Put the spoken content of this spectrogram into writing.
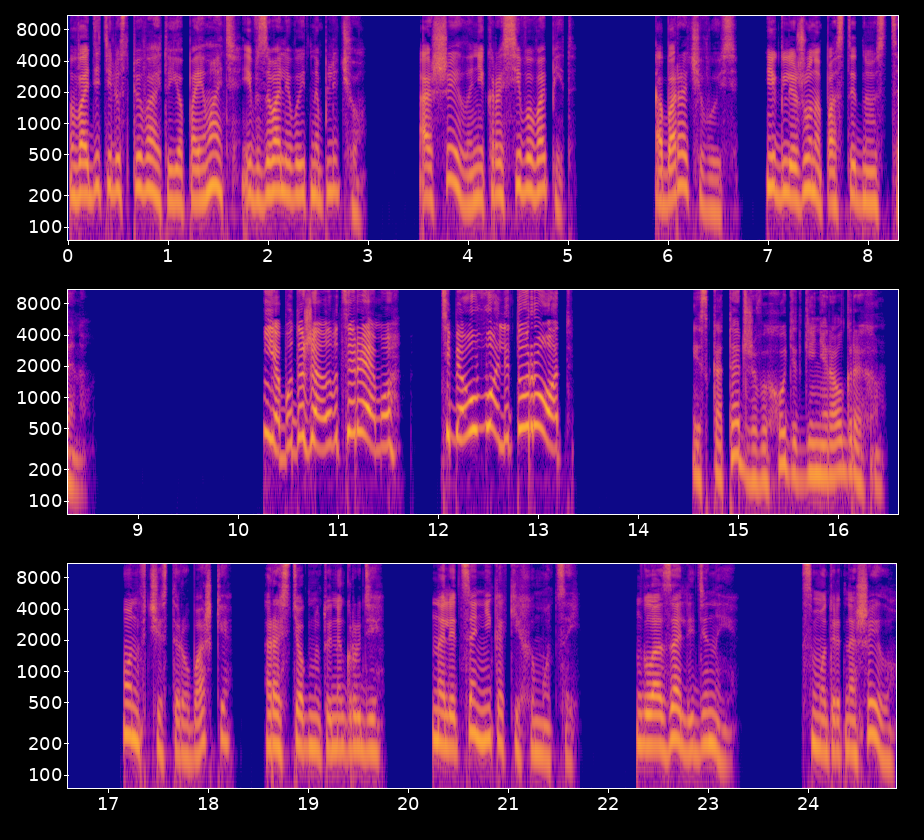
Водитель успевает ее поймать и взваливает на плечо, а Шейла некрасиво вопит. Оборачиваюсь и гляжу на постыдную сцену. «Я буду жаловаться Рему! Тебя уволят, урод!» Из коттеджа выходит генерал Грехом. Он в чистой рубашке, расстегнутый на груди. На лице никаких эмоций. Глаза ледяные. Смотрит на Шейлу,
